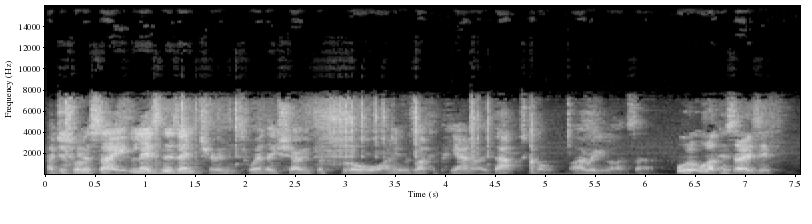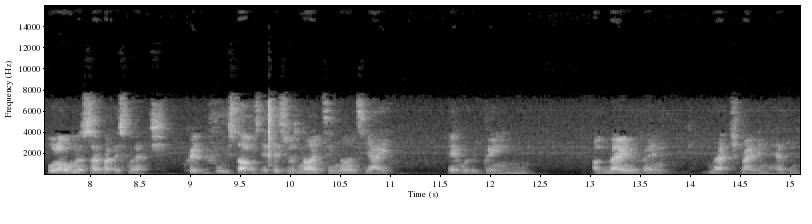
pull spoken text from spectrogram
I just want to say Lesnar's entrance where they showed the floor and it was like a piano. That was cool. I really liked that. All, all I can say is if all I want to say about this match, quick before we start, was if this was 1998, it would have been a main event match made in heaven.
